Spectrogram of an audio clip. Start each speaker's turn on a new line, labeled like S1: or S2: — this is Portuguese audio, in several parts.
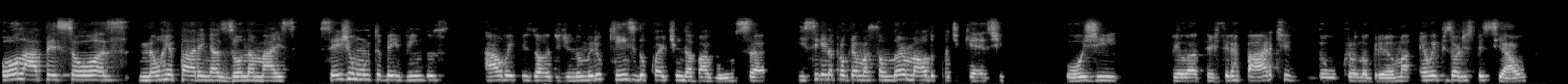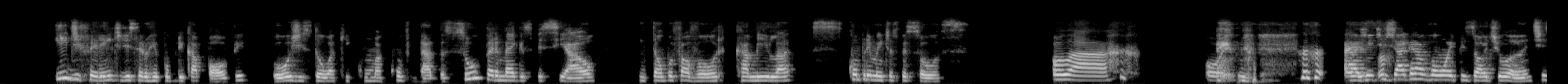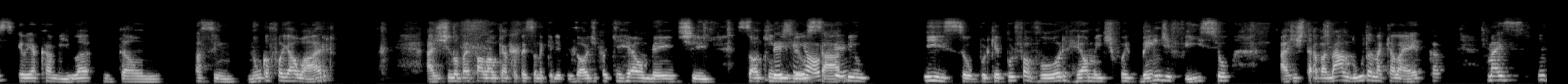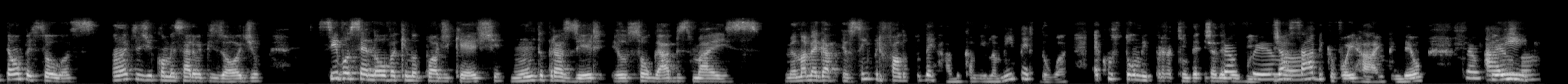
S1: Olá, pessoas! Não reparem a zona, mas sejam muito bem-vindos ao episódio de número 15 do Quartinho da Bagunça. E seguindo a programação normal do podcast, hoje, pela terceira parte do cronograma, é um episódio especial e diferente de ser o República Pop. Hoje estou aqui com uma convidada super mega especial. Então, por favor, Camila, cumprimente as pessoas.
S2: Olá! Oi.
S1: É a gente já gravou um episódio antes, eu e a Camila, então, assim, nunca foi ao ar. A gente não vai falar o que aconteceu naquele episódio, porque realmente só quem
S2: Deixa
S1: viveu sabe. Isso, porque, por favor, realmente foi bem difícil. A gente estava na luta naquela época. Mas, então, pessoas, antes de começar o episódio, se você é novo aqui no podcast, muito prazer. Eu sou o Gabs, mas meu nome é Gab. Eu sempre falo tudo errado, Camila. Me perdoa. É costume para quem já deve ouvir. Já sabe que eu vou errar, entendeu?
S2: Tranquilo.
